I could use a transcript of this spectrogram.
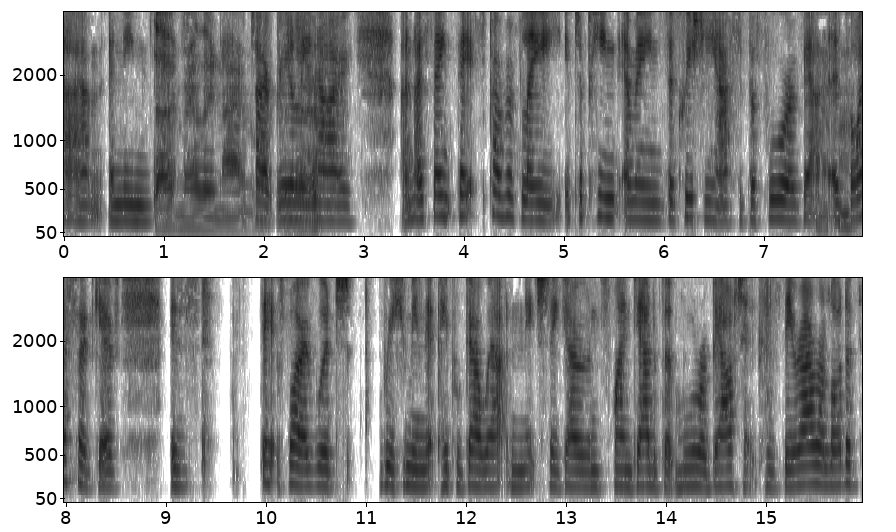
um, and then don't really know. don't really do. know. And I think that's probably it depend I mean, the question you asked before about Mm-hmm. advice I'd give is that's why I would recommend that people go out and actually go and find out a bit more about it because there are a lot of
